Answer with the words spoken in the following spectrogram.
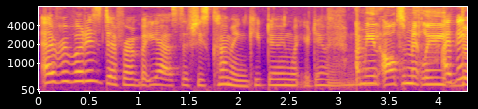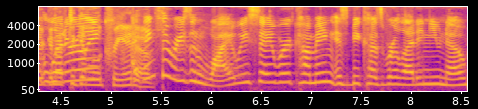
everybody's different, but yes, if she's coming, keep doing what you're doing. I mean, ultimately, I they're think gonna have to get a little creative. I think the reason why we say we're coming is because we're letting you know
